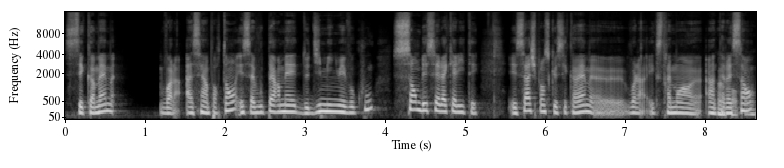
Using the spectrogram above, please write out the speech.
c'est quand même voilà assez important et ça vous permet de diminuer vos coûts sans baisser la qualité. Et ça, je pense que c'est quand même euh, voilà extrêmement intéressant.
